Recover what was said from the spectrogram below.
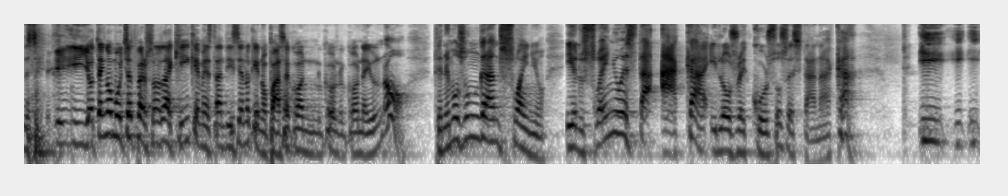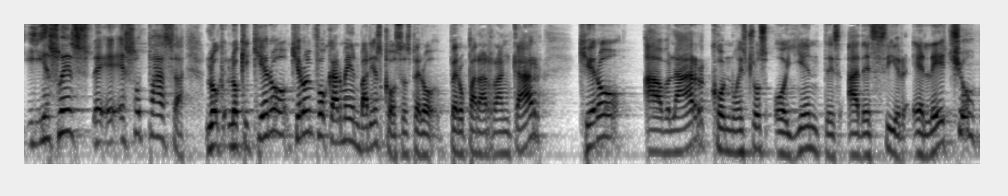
Y, yo tengo muchas personas aquí que me están diciendo que no pasa con, con, ellos. No, tenemos un gran sueño y el sueño está acá y los recursos están acá. Y, y, eso, es, e, e, eso pasa. Lo, lo, que quiero, quiero enfocarme en varias cosas, pero, pero para arrancar, quiero hablar con nuestros oyentes a decir el hecho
